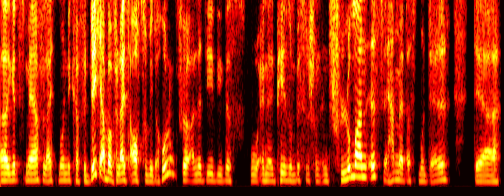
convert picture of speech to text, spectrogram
äh, jetzt mehr vielleicht, Monika, für dich, aber vielleicht auch zur Wiederholung für alle die, die das, wo NLP so ein bisschen schon entschlummern ist. Wir haben ja das Modell der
